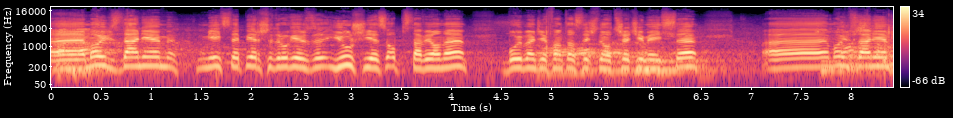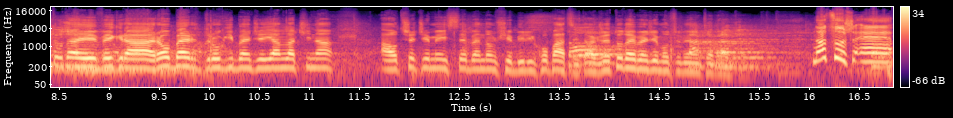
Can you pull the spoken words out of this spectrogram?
E, moim zdaniem miejsce pierwsze, drugie już- już jest obstawione. Bój będzie fantastyczny o trzecie miejsce. E, moim zdaniem tutaj wygra Robert, drugi będzie Jan Lacina, a o trzecie miejsce będą się bili chłopacy. Także tutaj będzie emocjonująca walka. No cóż, e,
